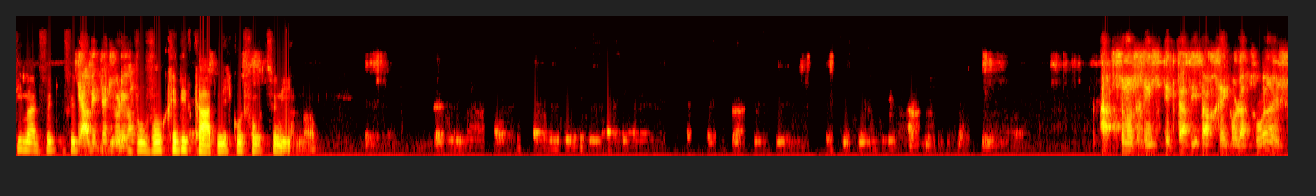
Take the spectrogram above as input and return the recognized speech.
die man für, für Ja, bitte, wo, wo Kreditkarten nicht gut funktionieren. ne? Absolut richtig. Das ist auch regulatorisch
